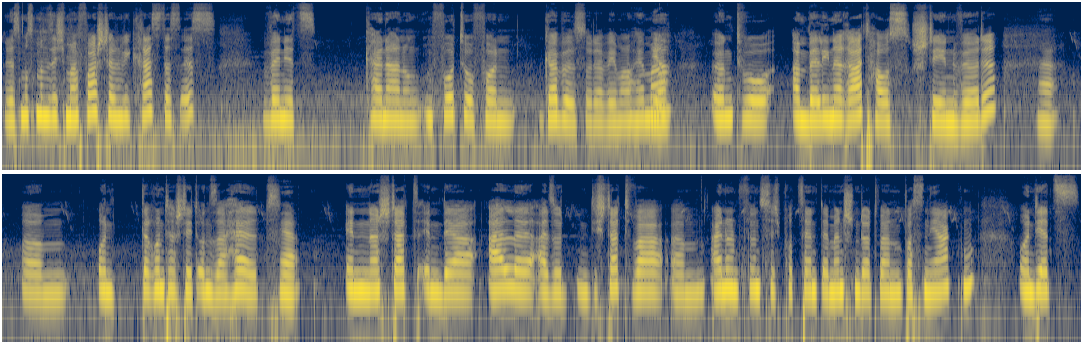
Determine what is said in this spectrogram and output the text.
Und das muss man sich mal vorstellen, wie krass das ist, wenn jetzt keine Ahnung, ein Foto von Goebbels oder wem auch immer ja. irgendwo am Berliner Rathaus stehen würde. Ja. Ähm, und darunter steht unser Held. Ja. In einer Stadt, in der alle, also die Stadt war, ähm, 51 Prozent der Menschen dort waren Bosniaken und jetzt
